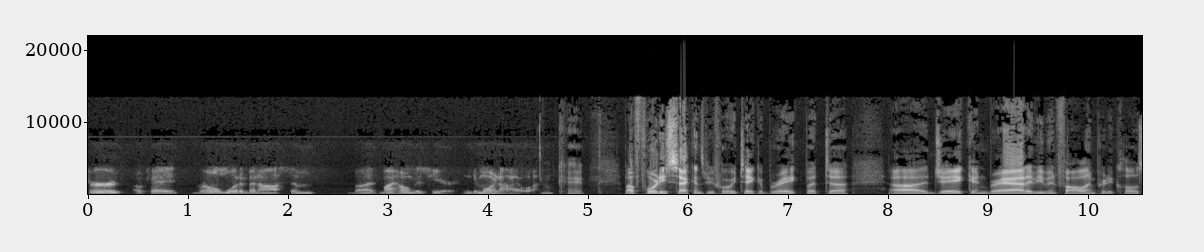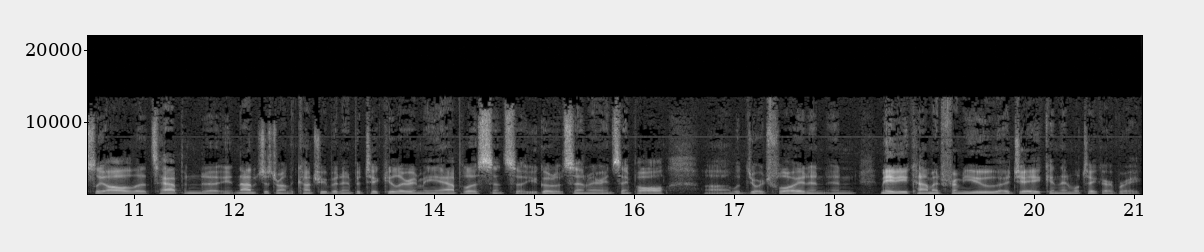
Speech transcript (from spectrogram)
Sure, okay, Rome would have been awesome, but my home is here in Des Moines, Iowa. Okay. About 40 seconds before we take a break, but uh, uh, Jake and Brad, have you been following pretty closely all that's happened, uh, not just around the country, but in particular in Minneapolis since uh, you go to seminary in St. Paul uh, with George Floyd? And, and maybe a comment from you, uh, Jake, and then we'll take our break.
